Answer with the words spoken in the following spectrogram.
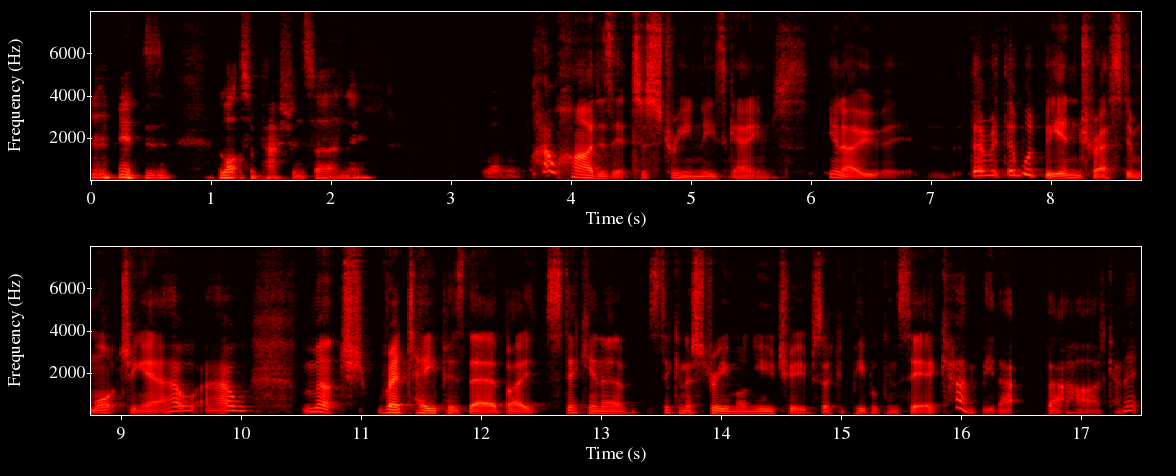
Lots of passion, certainly. How hard is it to stream these games? You know, there there would be interest in watching it. How how much red tape is there by sticking a sticking a stream on YouTube so people can see it? Can't be that that hard, can it?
